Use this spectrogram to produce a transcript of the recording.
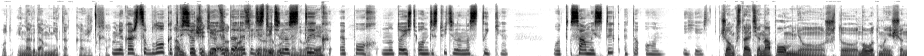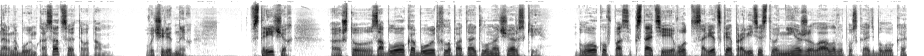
Вот иногда мне так кажется. Мне кажется, блок это все-таки это, это действительно стык эпох. Ну, то есть он действительно на стыке. Вот самый стык это он и есть. Причем, кстати, напомню, что, ну вот мы еще, наверное, будем касаться этого там в очередных встречах, э, что за блока будет хлопотать Луначарский. Блоков, кстати, вот советское правительство не желало выпускать Блока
